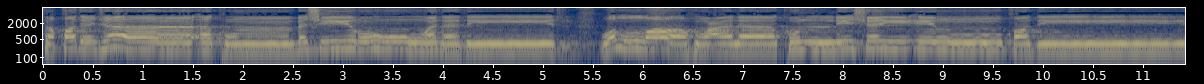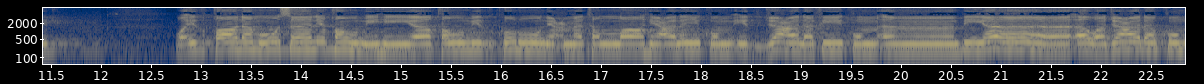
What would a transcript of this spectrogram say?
فقد جاءكم بشير ونذير. والله على كل شيء قدير. وإذ قال موسى لقومه يا قوم اذكروا نعمة الله عليكم إذ جعل فيكم أنبياء وجعلكم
